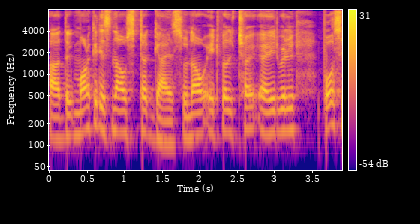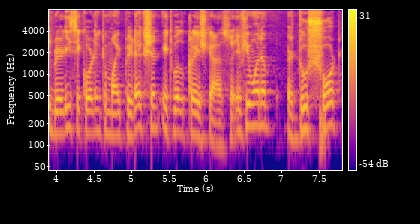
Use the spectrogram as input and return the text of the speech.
uh, the market is now stuck guys. So now it will uh, it will possibilities according to my prediction it will crash guys. So if you want to do short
